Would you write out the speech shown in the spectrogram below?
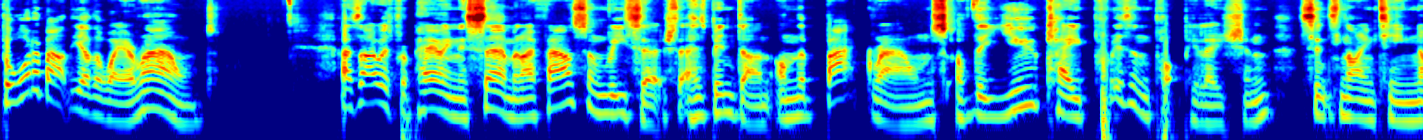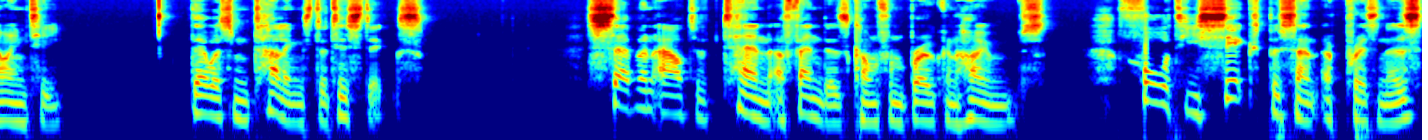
But what about the other way around? As I was preparing this sermon, I found some research that has been done on the backgrounds of the UK prison population since 1990. There were some telling statistics. Seven out of ten offenders come from broken homes. 46% of prisoners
